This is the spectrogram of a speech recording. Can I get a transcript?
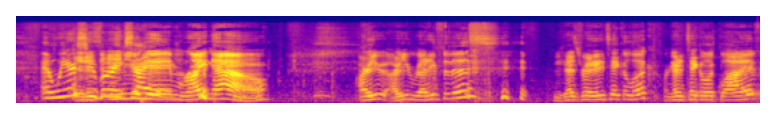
and we are It is super in your game right now. Are you Are you ready for this? You guys ready to take a look? We're gonna take a look live.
